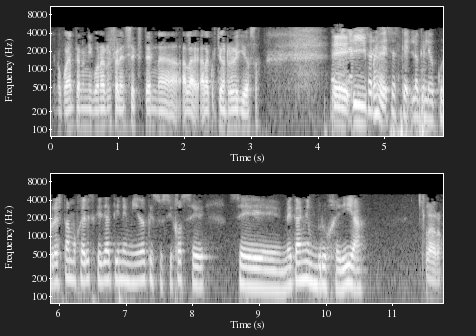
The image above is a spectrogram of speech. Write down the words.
que no puedan tener ninguna referencia externa a la, a la cuestión religiosa. Eh, y Eso- pues, eso es que lo que le ocurre a esta mujer es que ella tiene miedo que sus hijos se, se metan en brujería. Claro,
